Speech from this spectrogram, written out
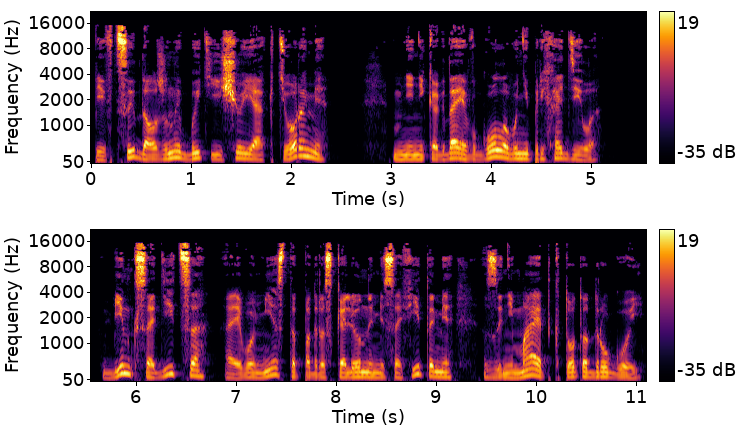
Певцы должны быть еще и актерами? Мне никогда и в голову не приходило. Бинг садится, а его место под раскаленными софитами занимает кто-то другой.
